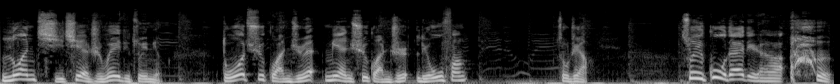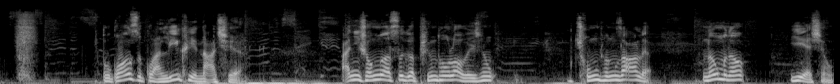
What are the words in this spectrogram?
乱妻妾之位的罪名，夺去官爵，免去官职，流放，就这样。所以古代的人啊，不光是官吏可以纳妾，啊，你说我是个平头老百姓，穷成啥了，能不能也行？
